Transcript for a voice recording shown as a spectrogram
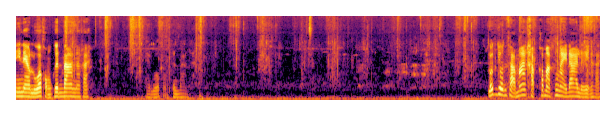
นี่แนวรั้วของเพื่อนบ้านนะคะ แนวรั้วของเพื่อนบ้านค่ะรถยนต์สามารถขับเข้ามาข้างในได้เลยนะคะ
